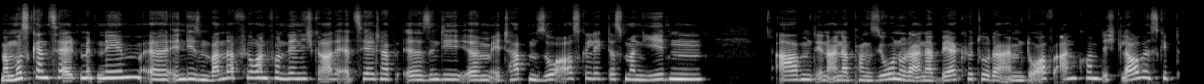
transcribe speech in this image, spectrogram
Man muss kein Zelt mitnehmen. Äh, in diesen Wanderführern, von denen ich gerade erzählt habe, äh, sind die ähm, Etappen so ausgelegt, dass man jeden Abend in einer Pension oder einer Berghütte oder einem Dorf ankommt. Ich glaube, es gibt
